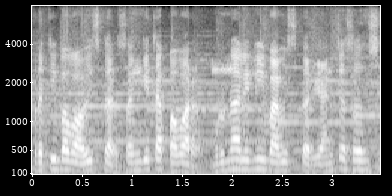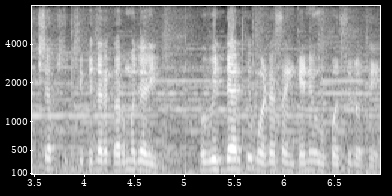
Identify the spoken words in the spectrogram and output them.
प्रतिभा बाविस्कर संगीता पवार मृणालिनी बाविस्कर यांच्यासह शिक्षक शिक्षकेतर कर्मचारी व विद्यार्थी मोठ्या संख्येने उपस्थित होते.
